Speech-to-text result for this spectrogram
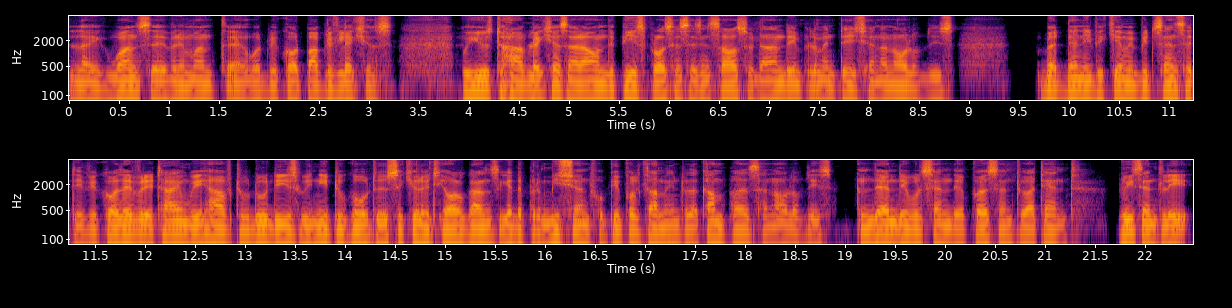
like once every month uh, what we call public lectures. We used to have lectures around the peace processes in South Sudan, the implementation and all of this. But then it became a bit sensitive because every time we have to do this, we need to go to security organs, get the permission for people coming to the campus and all of this. And then they will send their person to attend. Recently,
